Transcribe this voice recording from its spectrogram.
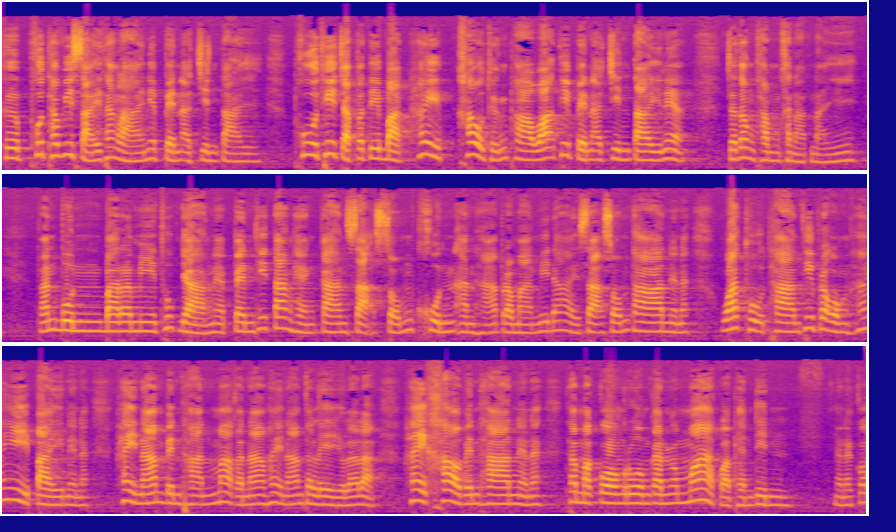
คือพุทธวิสัยทั้งหลายเนี่ยเป็นอจินไตยผู้ที่จะปฏิบัติให้เข้าถึงภาวะที่เป็นอจินไตยเนี่ยจะต้องทำขนาดไหนพันบุญบารมีทุกอย่างเนี่ยเป็นที่ตั้งแห่งการสะสมคุณอันหาประมาณไม่ได้ สะสมทานเนี่ยนะวัตถุทานที่พระองค์ให้ไปเนี่ยนะให้น้ำเป็นทานมากกว่าน้ำให้น้ำทะเลอยู่แล้วล่ะ ให้ข้าวเป็นทานเนี่ยนะถ้ามากองรวมกันก็มากกว่าแผ่นดิน นะก็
